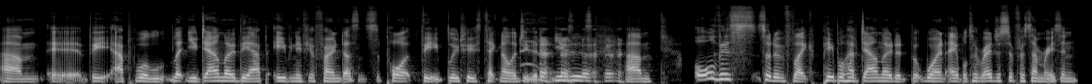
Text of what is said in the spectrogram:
Um, eh, the app will let you download the app even if your phone doesn't support the Bluetooth technology that it uses. um, all this sort of like people have downloaded but weren't able to register for some reason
